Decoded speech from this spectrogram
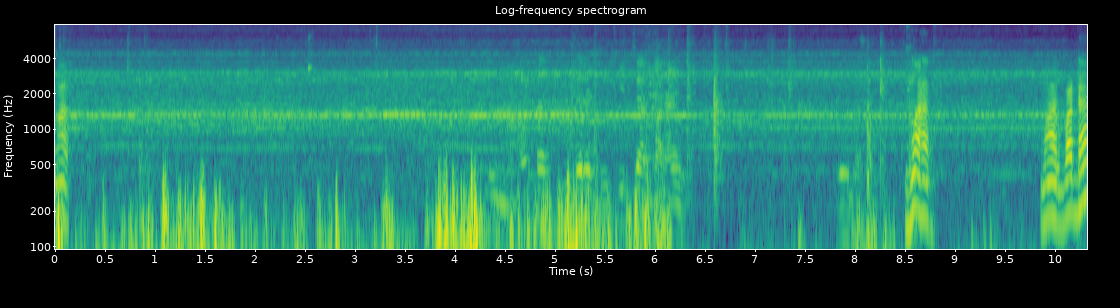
মার মালটা ভিতরে ঢুকিয়েছে আর বাড়াই মার মার বাড্ডা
